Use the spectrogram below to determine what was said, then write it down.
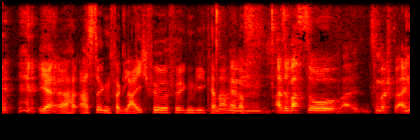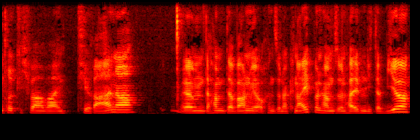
ja, äh, hast du irgendeinen Vergleich für, für irgendwie, keine Ahnung? Ähm, also was so äh, zum Beispiel eindrücklich war, war in Tirana. Ähm, da, haben, da waren wir auch in so einer Kneipe und haben so einen halben Liter Bier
